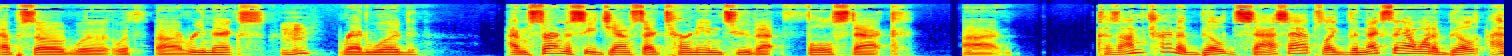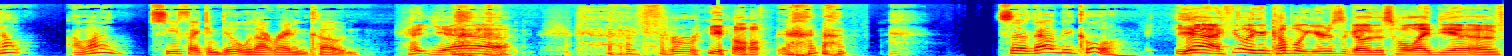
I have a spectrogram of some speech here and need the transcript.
episode with with uh, Remix, Mhm. Redwood. I'm starting to see Jamstack turn into that full stack. Because I'm trying to build SaaS apps. Like the next thing I want to build, I don't. I want to see if I can do it without writing code. yeah for real So that would be cool. Yeah, I feel like a couple years ago, this whole idea of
